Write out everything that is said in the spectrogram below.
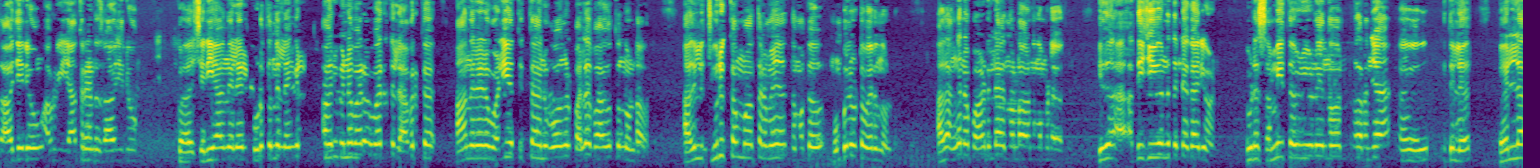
സാഹചര്യവും അവർക്ക് യാത്ര ചെയ്യേണ്ട സാഹചര്യവും ശരിയായ നിലയിൽ കൊടുക്കുന്നില്ലെങ്കിൽ അവർ പിന്നെ വര- വരത്തില്ല. അവർക്ക് ആ നിലയിൽ വലിയ തിക്ത അനുഭവങ്ങൾ പല ഭാഗത്തുനിന്നും ഉണ്ടാവും. അതിൽ ചുരുക്കം മാത്രമേ നമുക്ക് മുമ്പിലോട്ട് വരുന്നുള്ളൂ. അത് അങ്ങനെ പാടില്ല എന്നുള്ളതാണ് നമ്മുടെ ഇത് അതിജീവനത്തിന്റെ കാര്യമാണ്. ഇവിടെ സംയുക്ത യൂണിയൻ എന്ന് പറഞ്ഞ ഇതിൽ എല്ലാ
